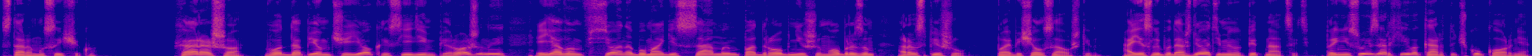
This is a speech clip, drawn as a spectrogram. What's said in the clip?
старому сыщику. «Хорошо. Вот допьем чаек и съедим пирожные, и я вам все на бумаге самым подробнейшим образом распишу», — пообещал Саушкин. «А если подождете минут пятнадцать, принесу из архива карточку корня.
